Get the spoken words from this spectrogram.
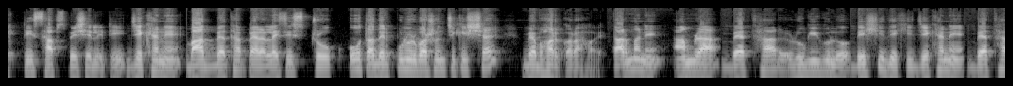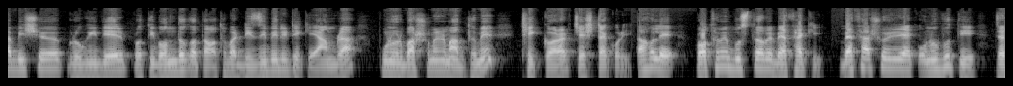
একটি সাবস্পেশালিটি যেখানে বাত ব্যথা প্যারালাইসিস স্ট্রোক ও তাদের পুনর্বাসন চিকিৎসায় ব্যবহার করা হয়। তার মানে আমরা ব্যথার রুগীগুলো বেশি দেখি যেখানে ব্যথা বিষয়ক রুগীদের প্রতিবন্ধকতা অথবা ডিজিবিলিটিকে আমরা পুনর্বাসনের মাধ্যমে ঠিক করার চেষ্টা করি। তাহলে প্রথমে বুঝতে হবে ব্যথা কি। ব্যথা শরীরে এক অনুভূতি যা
